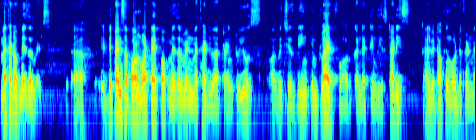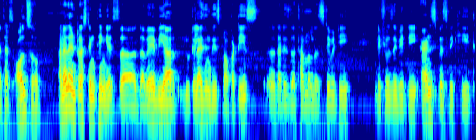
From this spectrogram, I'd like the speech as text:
Method of measurements uh, it depends upon what type of measurement method you are trying to use or which is being employed for conducting these studies. I will be talking about different methods also. Another interesting thing is uh, the way we are utilizing these properties uh, that is the thermal resistivity, diffusivity and specific heat.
